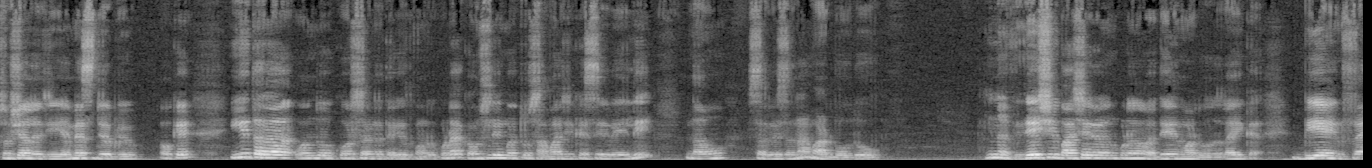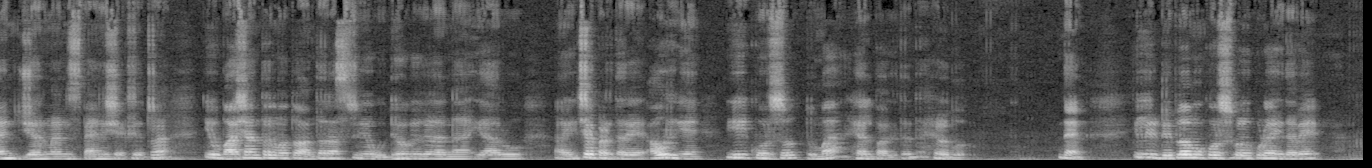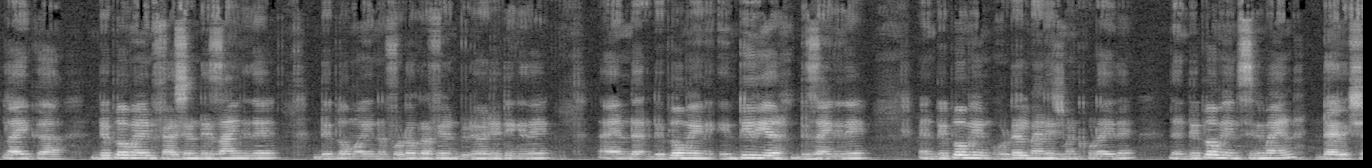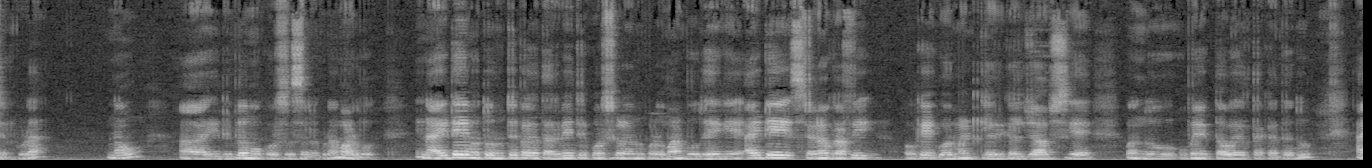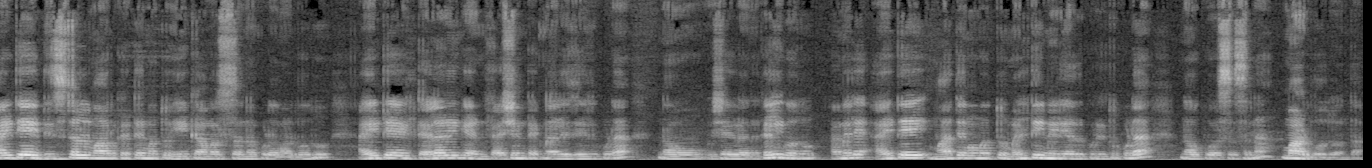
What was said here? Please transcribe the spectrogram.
sociology M S W okay ಈ ಥರ ಒಂದು ಕೋರ್ಸನ್ನು ತೆಗೆದುಕೊಂಡು ಕೂಡ ಕೌನ್ಸಿಲಿಂಗ್ ಮತ್ತು ಸಾಮಾಜಿಕ ಸೇವೆಯಲ್ಲಿ ನಾವು ಸರ್ವಿಸನ್ನು ಮಾಡ್ಬೋದು. ಇನ್ನು ವಿದೇಶಿ ಭಾಷೆಗಳನ್ನು ಕೂಡ ನಾವು ಅಧ್ಯಯನ ಮಾಡ್ಬೋದು. Like B A in French German Spanish etcetera ಇವು ಭಾಷಾಂತರ ಮತ್ತು ಅಂತಾರಾಷ್ಟ್ರೀಯ ಉದ್ಯೋಗಗಳನ್ನು ಯಾರು ಇಚ್ಛೆ ಪಡ್ತಾರೆ, ಅವರಿಗೆ ಈ ಕೋರ್ಸು ತುಂಬ ಹೆಲ್ಪ್ ಆಗುತ್ತೆ ಅಂತ ಹೇಳ್ಬೋದು. ದೆನ್ ಇಲ್ಲಿ ಡಿಪ್ಲೊಮೊ ಕೋರ್ಸ್ಗಳು ಕೂಡ ಇದ್ದಾವೆ like diploma in fashion design ಇದೆ diploma in photography and video editing ಇದೆ and diploma in interior design ಇದೆ and diploma in hotel management ಕೂಡ ಇದೆ. Diploma in cinema and direction ಕೂಡ ನಾವು ಈ ಡಿಪ್ಲೊಮೊ ಎಲ್ಲ ಕೂಡ ಮಾಡ್ಬೋದು. ಇನ್ನು ಐ ಟಿ ಐ ಮತ್ತು ವೃತ್ತಿಪರ ತರಬೇತಿ ಕೋರ್ಸ್ಗಳನ್ನು ಕೂಡ ಮಾಡ್ಬೋದು. ಹೇಗೆ? I T I stenography okay government clerical ಜಾಬ್ಸ್ಗೆ ಒಂದು ಉಪಯುಕ್ತವಾಗಿರ್ತಕ್ಕಂಥದ್ದು. ಐ ಟಿ ಐ ಡಿಜಿಟಲ್ ಮಾರುಕಟ್ಟೆ ಮತ್ತು ಇ ಕಾಮರ್ಸನ್ನು ಕೂಡ ಮಾಡ್ಬೋದು. I T I tailoring and fashion ಟೆಕ್ನಾಲಜಿಯಲ್ಲಿ ಕೂಡ ನಾವು ವಿಷಯಗಳನ್ನು ಕಲಿಬೋದು. ಆಮೇಲೆ ಐ ಟಿ ಐ ಮಾಧ್ಯಮ ಮತ್ತು ಮಲ್ಟಿಮೀಡಿಯಾದ ಕುರಿತು ಕೂಡ ನಾವು ಕೋರ್ಸಸ್ಸನ್ನು ಮಾಡ್ಬೋದು ಅಂತ.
